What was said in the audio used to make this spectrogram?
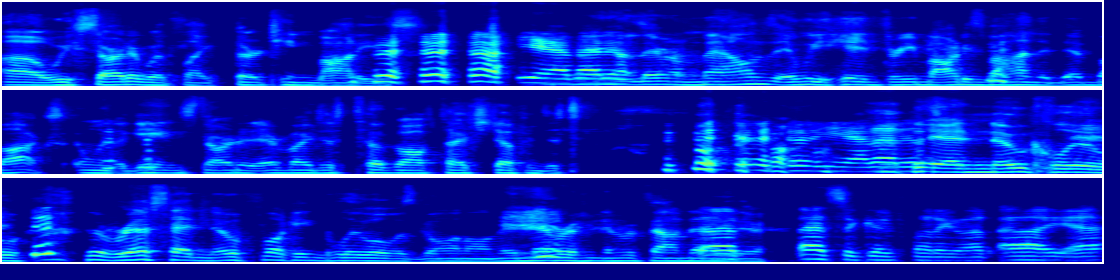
Uh, we started with like 13 bodies. yeah, that is. they were mounds, and we hid three bodies behind the dead box. And when the game started, everybody just took off, touched up, and just. yeah, that is. They had no clue. The refs had no fucking clue what was going on. They never, never found out That- either. That's a good funny one. Uh, yeah,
